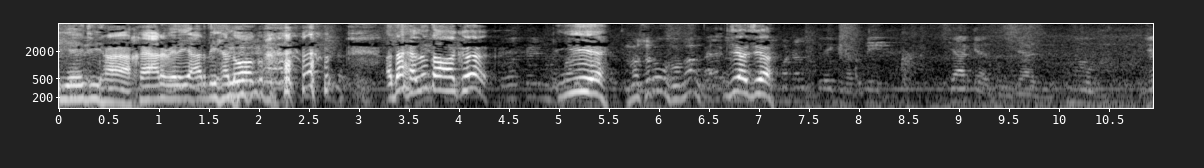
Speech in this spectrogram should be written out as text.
ये जी हाँ खैर मेरे यार दी हेलो अदा हेलो तो आख। ये है। जी हाँ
